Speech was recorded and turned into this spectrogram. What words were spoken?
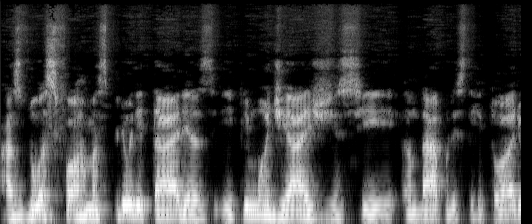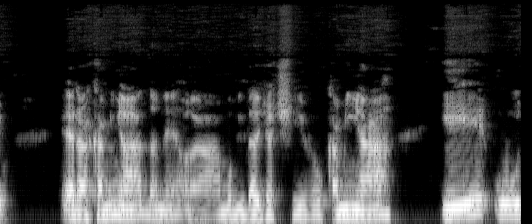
as duas formas prioritárias e primordiais de se andar por esse território era a caminhada, né, a mobilidade ativa, o caminhar e o,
